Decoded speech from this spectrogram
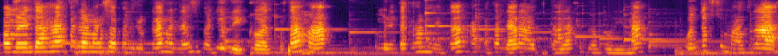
Pemerintahan pada masa pendudukan adalah sebagai berikut. Pertama, pemerintahan militer Angkatan Darat setara ke-25 untuk Sumatera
